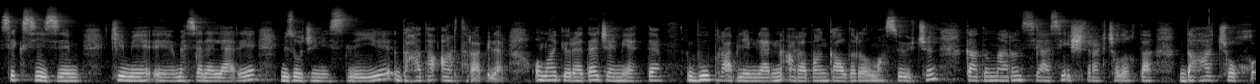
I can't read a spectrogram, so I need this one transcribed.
seksizm kimi məsələləri, mizoginistliyi daha da artıra bilər. Ona görə də cəmiyyət cəmiyyətdə bu problemlərin aradan qaldırılması üçün qadınların siyasi iştirakçılıqda daha çox e,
